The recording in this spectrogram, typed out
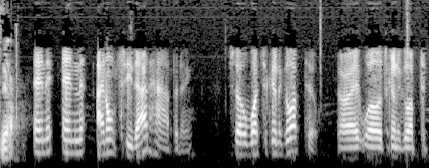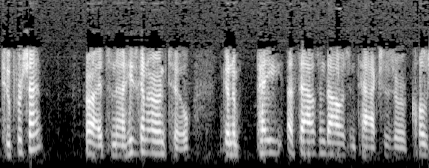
Yeah. And and I don't see that happening. So what's it going to go up to? All right. Well, it's going to go up to two percent. All right. So now he's going to earn two, going to pay a thousand dollars in taxes or close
